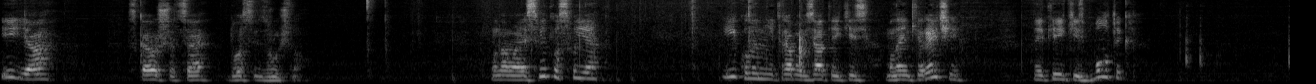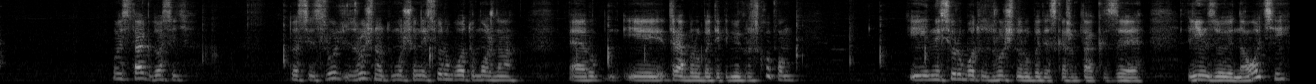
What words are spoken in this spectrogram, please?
І я скажу, що це досить зручно. Вона має світло своє. І коли мені треба взяти якісь маленькі речі, знайти якийсь болтик, ось так досить, досить зручно, тому що не всю роботу можна е, і треба робити під мікроскопом. І не всю роботу зручно робити, скажімо так, з лінзою на оці.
